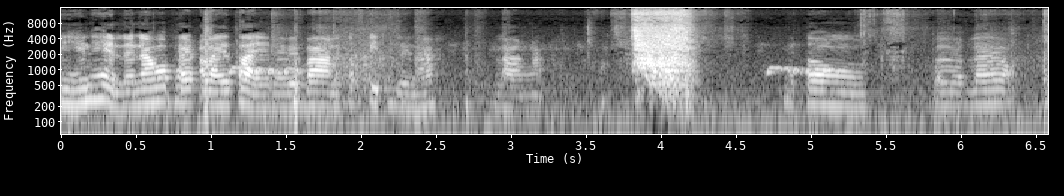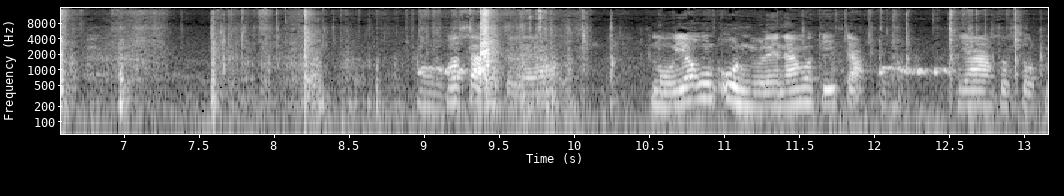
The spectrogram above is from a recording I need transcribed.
นี่เห็นเห็นเลยนะว่าแพ็คอะไรใส่อะไรไปบ้างแล้วก็ปิดเลยนะลังอะไม่ต้องเปิดแล้วหนูก็ใส่ไปแล้ว หนูยังอุ่นๆอยู่เลยนะเมื่อกี้จับย่างสดๆใ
